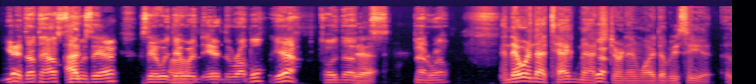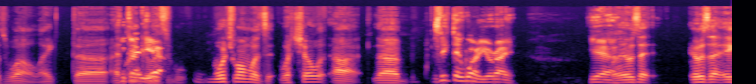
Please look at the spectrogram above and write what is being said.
yeah. Delta House too I- was there because they were they Uh-huh. were in the Rumble. Yeah, or the Yeah. Battle Royal. And they were in that tag match Yeah. during NYWC as well. Like the I Okay, think it yeah. was which one was it? What show? Uh, the I think they were. You're right. Yeah, it was a it was a,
